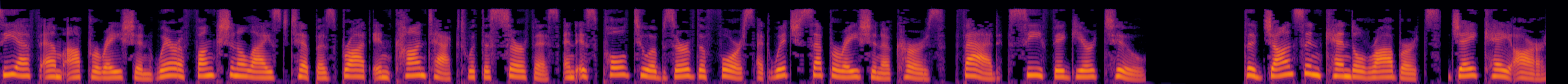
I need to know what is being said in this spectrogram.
CFM operation where a functionalized tip is brought in contact with the surface and is pulled to observe the force at which separation occurs. FAD see figure 2. The Johnson-Kendall-Roberts (JKR)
